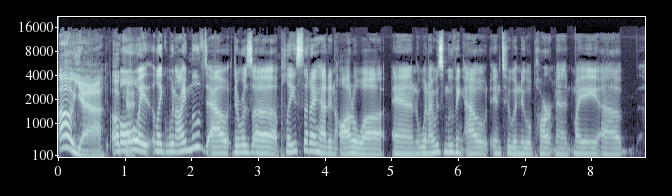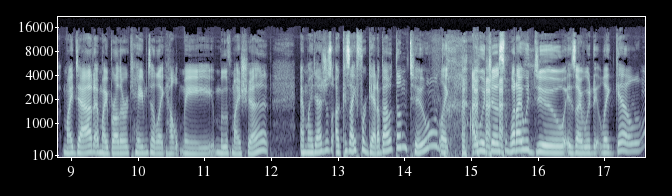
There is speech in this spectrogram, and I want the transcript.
Oh yeah. Okay. Always like when I moved out, there was a place that I had in Ottawa, and when I was moving out into a new apartment, my uh, my dad and my brother came to like help me move my shit, and my dad just because I forget about them too. Like I would just what I would do is I would like get a little,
